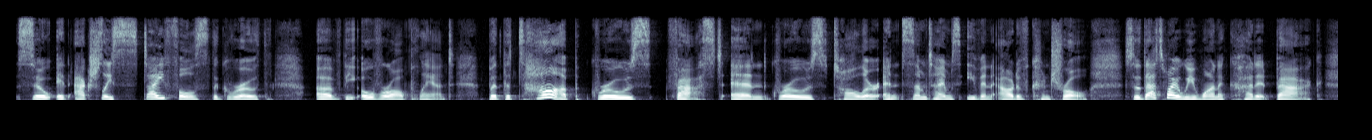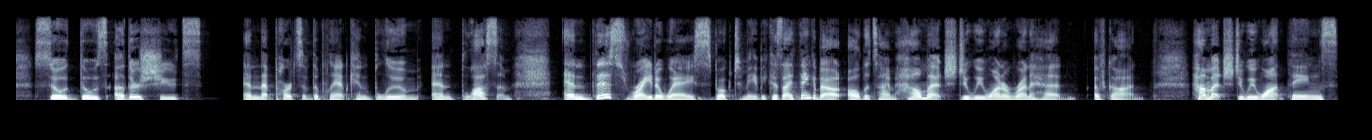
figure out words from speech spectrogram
So it actually stifles the growth of the overall plant. But the top grows fast and grows taller and sometimes even out of control. So that's why we want to cut it back. So those other shoots and that parts of the plant can bloom and blossom. And this right away spoke to me because I think about all the time how much do we want to run ahead of God? How much do we want things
